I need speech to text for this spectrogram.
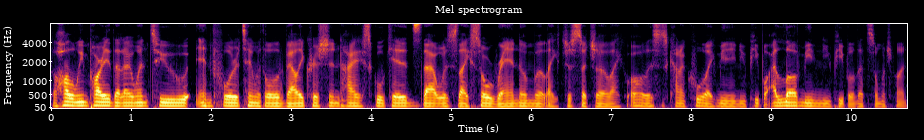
The Halloween party that I went to in Fullerton with all the Valley Christian high school kids, that was like so random, but like just such a like, oh, this is kind of cool, like meeting new people. I love meeting new people. That's so much fun.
